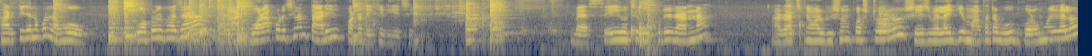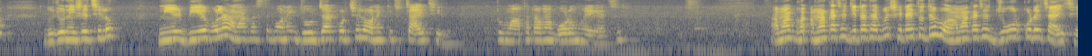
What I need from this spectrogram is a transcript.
আর কি যেন করলাম? ও, পটল ভাজা আর বড়া করেছিলাম, তারই কটা রেখে দিয়েছে। ব্যাস, এই হচ্ছে দুপুরের রান্না। আর আজকে আমার ভীষণ কষ্ট হলো। শেষ বেলায় গিয়ে মাথাটা বহুত গরম হয়ে গেল। দুজন এসেছিল। মেয়ের বিয়ে বলে আমার কাছ থেকে অনেক জোর জার করছিল, অনেক কিছু চাইছিল। একটু মাথাটা আমার গরম হয়ে গেছে। আমার আমার কাছে যেটা থাকবে সেটাই তো দেবো, আমার কাছে জোর করে চাইছে।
